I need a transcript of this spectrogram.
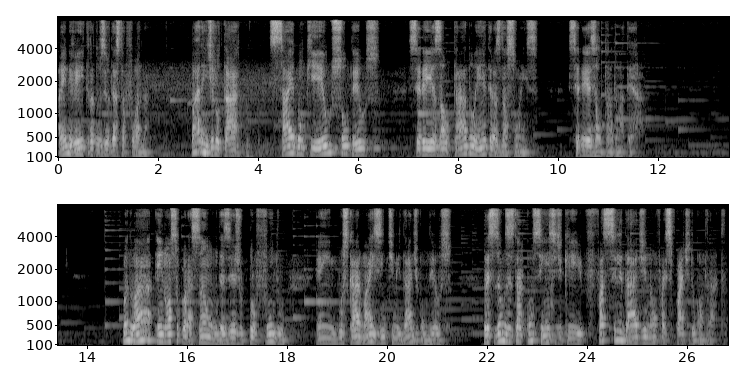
A NVI traduziu desta forma: Parem de lutar, saibam que eu sou Deus. Serei exaltado entre as nações, serei exaltado na terra. Quando há em nosso coração um desejo profundo em buscar mais intimidade com Deus, precisamos estar conscientes de que facilidade não faz parte do contrato.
